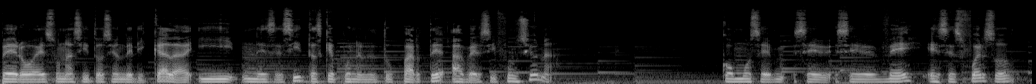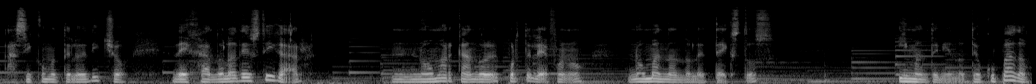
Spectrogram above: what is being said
pero es una situación delicada y necesitas que poner de tu parte a ver si funciona. ¿Cómo se, ve ese esfuerzo? Así como te lo he dicho, dejándola de hostigar, no marcándole por teléfono, no mandándole textos y manteniéndote ocupado.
